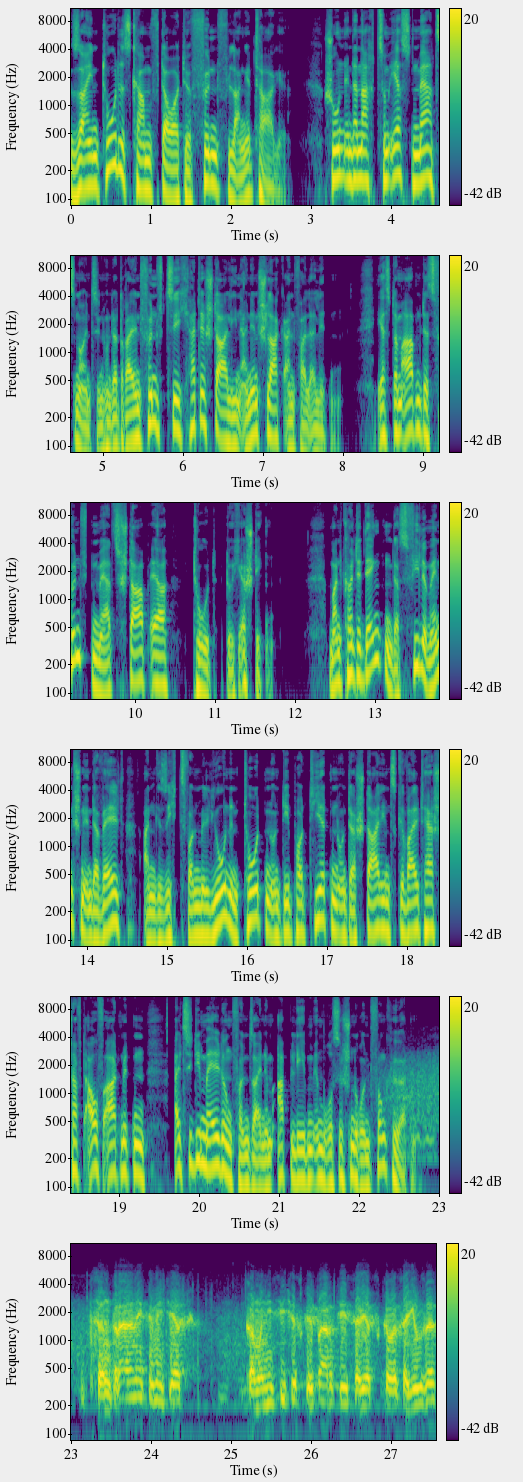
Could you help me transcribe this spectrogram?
Sein Todeskampf dauerte fünf lange Tage. Schon in der Nacht zum 1. März 1953 hatte Stalin einen Schlaganfall erlitten. Erst am Abend des 5. März starb er, tot durch Ersticken. Man könnte denken, dass viele Menschen in der Welt angesichts von Millionen Toten und Deportierten unter Stalins Gewaltherrschaft aufatmeten, als sie die Meldung von seinem Ableben im russischen Rundfunk hörten. Zentralный комитет Kommunistische Partei Sowjetskого Союза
